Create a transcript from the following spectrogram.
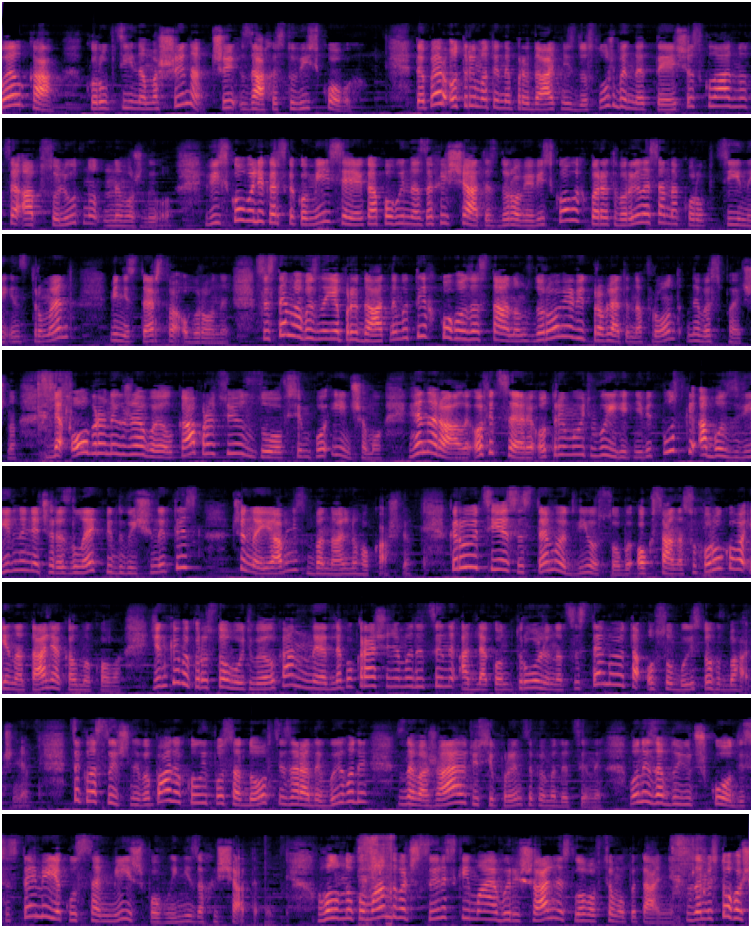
ВЛК корупційна машина чи захисту військових. Тепер отримати непридатність до служби не те, що складно, це абсолютно неможливо. Військово-лікарська комісія, яка повинна захищати здоров'я військових, перетворилася на корупційний інструмент Міністерства оборони. Система визнає придатними тих, кого за станом здоров'я відправляти на фронт небезпечно. Для обраних же ВЛК працює зовсім по-іншому. Генерали, офіцери отримують вигідні відпустки або звільнення через ледь підвищений тиск чи наявність банального кашлю. Керують цією системою дві особи: Оксана Сухорукова і Наталія Калмикова. Жінки використовують ВЛК не для покращення медицини, а для контролю над системою та особистого збагачення. Це класичний випадок, коли посадовці заради вигоди зневажають усі принципи медицини. Вони завдають шкоди системі, яку самі ж повинні захищати. Головнокомандувач Сирський має вирішальне слово в цьому питанні. Замість того, щоб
